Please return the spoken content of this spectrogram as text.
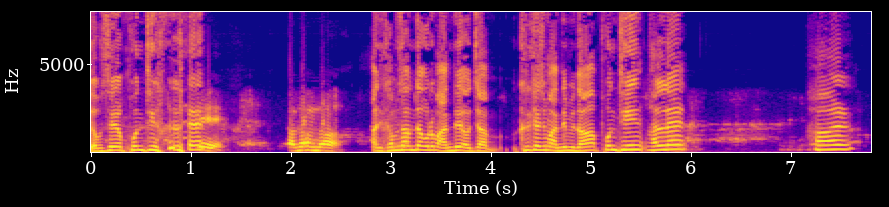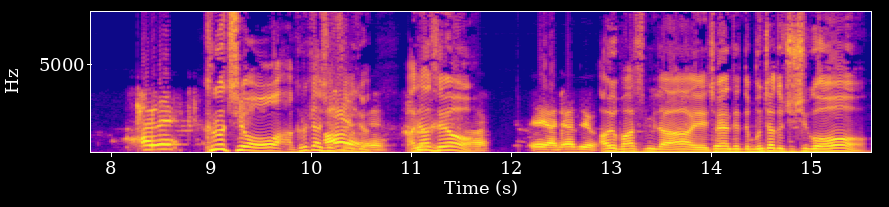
여보세요? 폰팅 할래? 네. 감사합니다. 아니 감사합니다 그러면 안 돼요. 자 그렇게 하시면 안 됩니다. 폰팅 할래? 할? 할래? 그렇죠. 아, 그렇게 하셨어야죠. 아, 네. 안녕하세요. 아, 예, 안녕하세요. 아유 반갑습니다. 예, 저희한테 또 문자도 주시고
